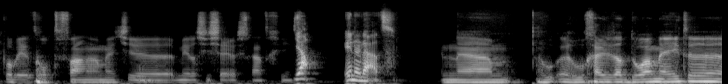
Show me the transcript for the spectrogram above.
probeert het op te vangen met je, middels je SEO-strategie. Ja, inderdaad. En um, hoe, eh, hoe ga je dat doormeten?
